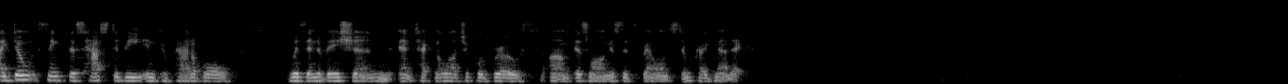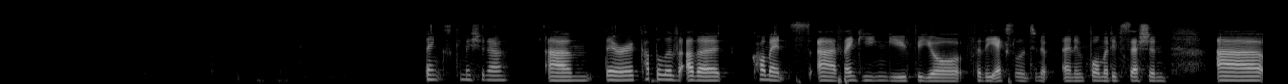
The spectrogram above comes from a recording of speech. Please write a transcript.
I don't think this has to be incompatible with innovation and technological growth um, as long as it's balanced and pragmatic. Thanks, Commissioner. Um, there are a couple of other comments uh, thanking you for your for the excellent and, informative session. Uh,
